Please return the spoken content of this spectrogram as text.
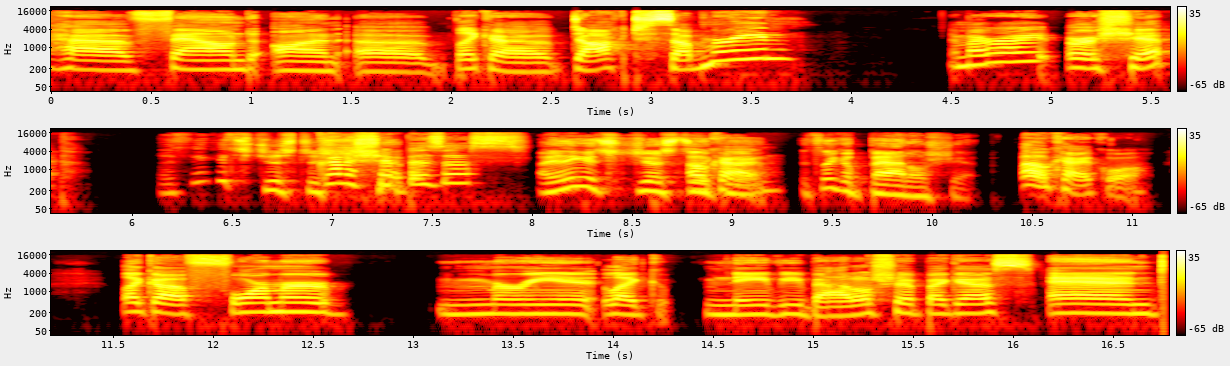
have found on a like a docked submarine. Am I right? Or a ship? I think it's just a What kind of ship is this? I think it's just like Okay. a, it's like a battleship. Okay, cool. Like a former marine, like navy battleship, I guess. And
